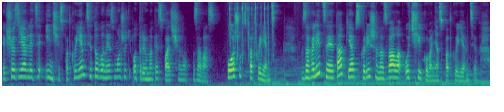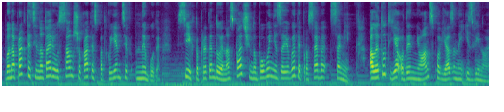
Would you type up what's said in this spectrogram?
Якщо з'являться інші спадкоємці, то вони зможуть отримати спадщину за вас. Пошук спадкоємців. Взагалі, цей етап я б скоріше назвала очікування спадкоємців, бо на практиці нотаріус сам шукати спадкоємців не буде. Всі, хто претендує на спадщину, повинні заявити про себе самі. Але тут є один нюанс пов'язаний із війною.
